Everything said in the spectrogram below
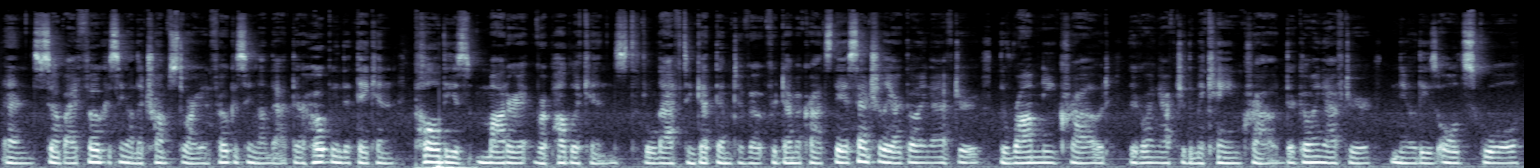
And so by focusing on the Trump story and focusing on that, they're hoping that they can pull these moderate Republicans to the left and get them to vote for Democrats. They essentially are going after the Romney crowd, they're going after the McCain crowd, they're going after, you know, these old school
